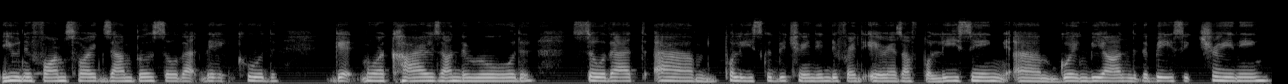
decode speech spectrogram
uniforms, for example, so that they could get more cars on the road, so that um, police could be trained in different areas of policing, um, going beyond the basic training.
